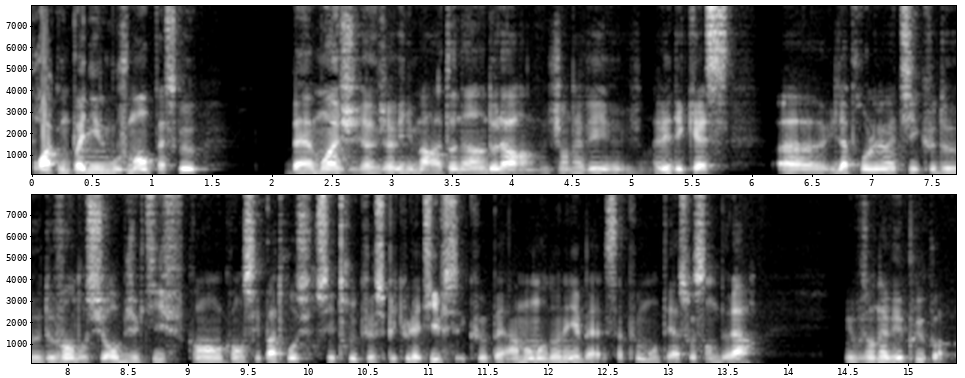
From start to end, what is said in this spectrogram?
pour accompagner le mouvement parce que ben moi, j'avais du marathon à 1 dollar. Hein. J'en avais, avais des caisses. Euh, la problématique de, vendre sur objectif, quand, on ne sait pas trop sur ces trucs spéculatifs, c'est que ben, un moment donné, ben, ça peut monter à 60 dollars, mais vous n'en avez plus, quoi.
